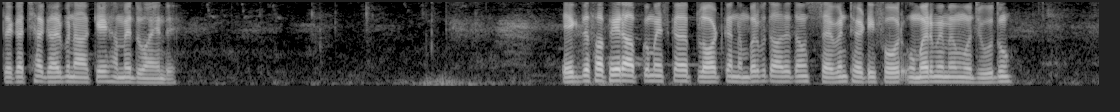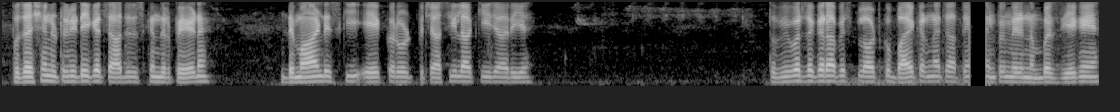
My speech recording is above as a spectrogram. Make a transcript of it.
तो एक अच्छा घर बना के हमें दुआएँ दे। एक दफ़ा फिर आपको मैं इसका प्लॉट का नंबर बता देता हूँ सेवन थर्टी फोर उम्र में मैं मौजूद हूँ। पोजेशन यूटिलिटी के चार्जेस इसके अंदर पेड हैं। डिमांड इसकी एक करोड़ पचासी लाख की जा रही है। तो व्यूवर्स अगर आप इस प्लॉट को बाय करना चाहते हैं इन पर मेरे नंबर्स दिए गए हैं।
